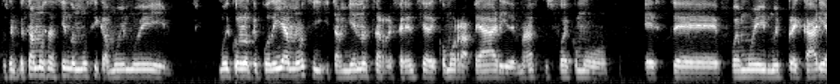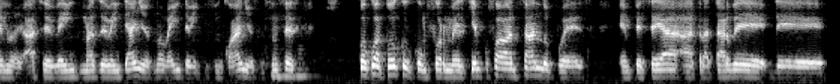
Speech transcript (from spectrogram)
pues empezamos haciendo música muy, muy, muy con lo que podíamos y, y también nuestra referencia de cómo rapear y demás pues fue como, este, fue muy, muy precaria hace 20, más de 20 años, ¿no? 20, 25 años, entonces... Poco a poco, conforme el tiempo fue avanzando, pues empecé a, a tratar de, de,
